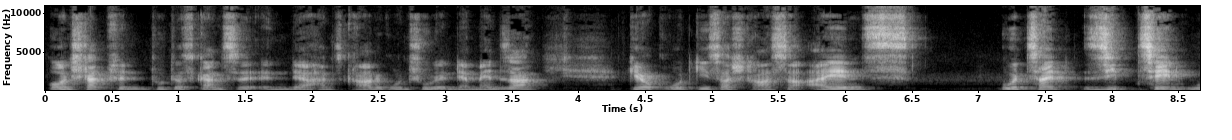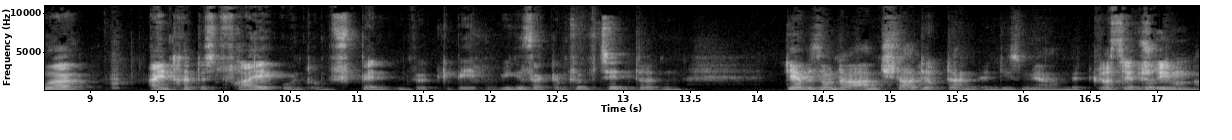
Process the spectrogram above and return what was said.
Und stattfinden tut das Ganze in der Hans-Grade-Grundschule in der Mensa, Georg-Rothgießer Straße 1, Uhrzeit 17 Uhr. Eintritt ist frei und um Spenden wird gebeten. Wie gesagt, am 15.03. Der besondere Abend startet Ja. dann in diesem Jahr mit Du hast ja geschrieben.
